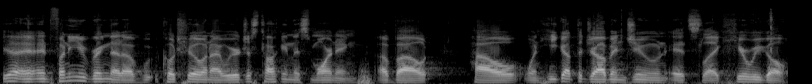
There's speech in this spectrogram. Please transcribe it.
Yeah, and, and funny you bring that up. Coach Hill and I, we were just talking this morning about how when he got the job in June, it's like, here we go.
